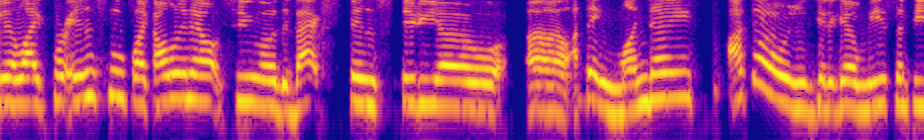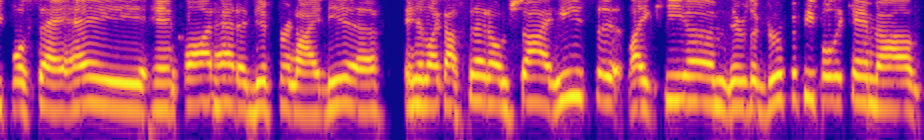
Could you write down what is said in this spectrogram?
Know, like for instance, like I went out to uh, the Backspin Studio, uh, I think Monday. I thought I was just gonna go meet some people, say hey, and Claude had a different idea. And like I said I'm Shy, he said like he um there's a group of people that came out,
